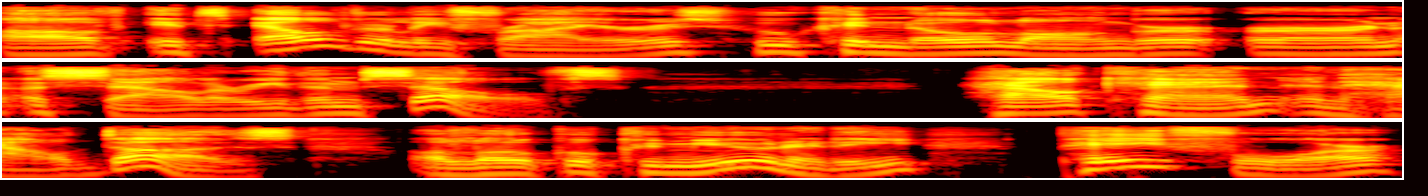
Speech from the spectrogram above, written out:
of its elderly friars who can no longer earn a salary themselves? How can and how does a local community pay for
